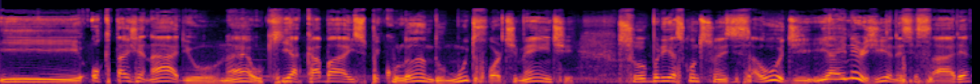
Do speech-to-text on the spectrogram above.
e octogenário, né, o que acaba especulando muito fortemente sobre as condições de saúde e a energia necessária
